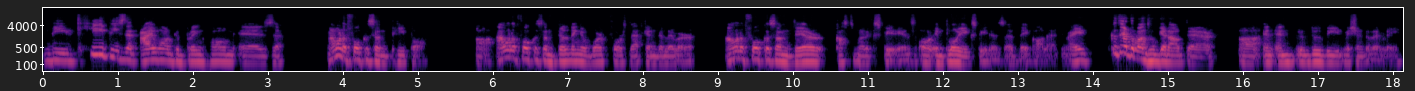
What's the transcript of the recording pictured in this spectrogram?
the key piece that I want to bring home is uh, I want to focus on people. Uh, I want to focus on building a workforce that can deliver. I want to focus on their customer experience or employee experience, as they call it, right? Because they're the ones who get out there uh, and and do the mission delivery.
